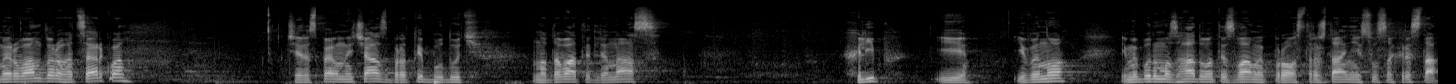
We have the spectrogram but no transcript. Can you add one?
Мир вам, дорога церква. Через певний час брати будуть надавати для нас хліб і, і вино, і ми будемо згадувати з вами про страждання Ісуса Христа.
